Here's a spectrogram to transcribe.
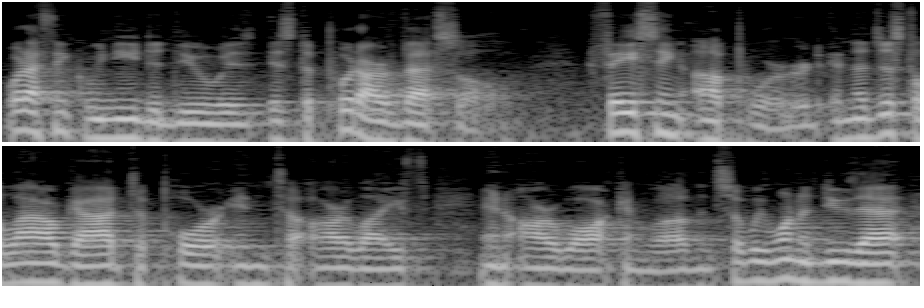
What I think we need to do is, is to put our vessel facing upward and to just allow God to pour into our life and our walk in love. And so we want to do that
